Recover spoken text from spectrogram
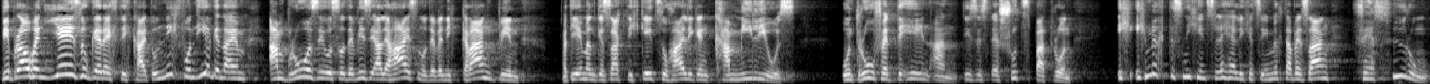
Wir brauchen Jesu Gerechtigkeit und nicht von irgendeinem Ambrosius oder wie sie alle heißen oder wenn ich krank bin, hat jemand gesagt, ich gehe zu heiligen Camilius und rufe den an. Dies ist der Schutzpatron. Ich, ich möchte es nicht ins Lächerliche ziehen, ich möchte aber sagen, Verführung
